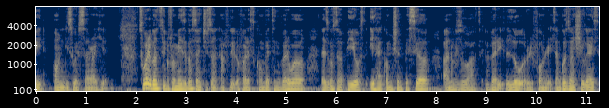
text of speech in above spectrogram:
paid on this website right here. So what you're going to do for me is you're going to choose an affiliate offer that's converting very well, that's going to pay us a high commission per sale and also has very low refund rates. I'm going to show you guys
